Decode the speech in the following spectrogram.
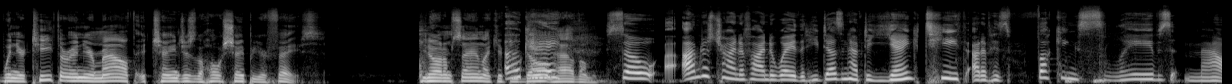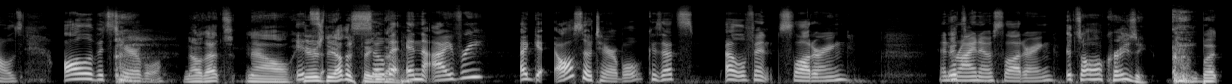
when your teeth are in your mouth, it changes the whole shape of your face. You know what I'm saying? Like if you don't have them, So I'm just trying to find a way that he doesn't have to yank teeth out of his fucking slaves' mouths. All of it's terrible. no, that's now. It's here's the other thing. So bad. And the ivory, also terrible because that's elephant slaughtering and It's- rhino slaughtering. it's all crazy. but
